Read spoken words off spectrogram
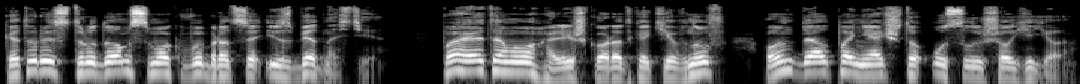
который с трудом смог выбраться из бедности. Поэтому, лишь коротко кивнув, он дал понять, что услышал ее.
